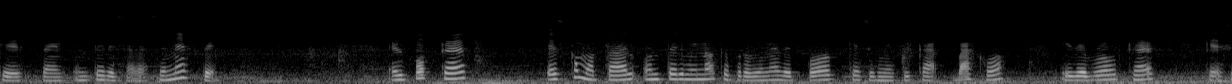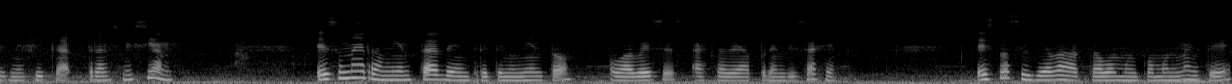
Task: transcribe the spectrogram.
que estén interesadas en este. El podcast es como tal un término que proviene de pod, que significa bajo, y de broadcast, que significa transmisión. Es una herramienta de entretenimiento o a veces hasta de aprendizaje. Esto se lleva a cabo muy comúnmente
